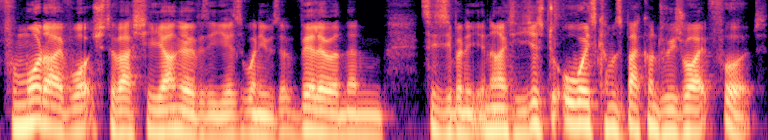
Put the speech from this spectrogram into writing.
from what I've watched of Ashley Young over the years, when he was at Villa and then since he's been at United, he just always comes back onto his right foot.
